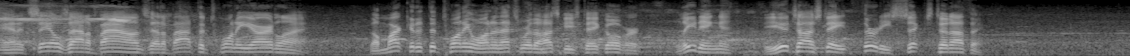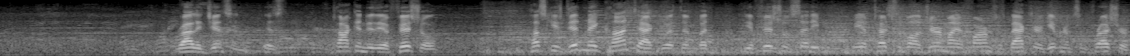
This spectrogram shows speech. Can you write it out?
And it sails out of bounds at about the 20 yard line. They'll mark it at the 21, and that's where the Huskies take over, leading Utah State 36 to nothing. Riley Jensen is talking to the official, Huskies did make contact with him, but the official said he may have touched the ball. Jeremiah Pharms was back there giving him some pressure.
